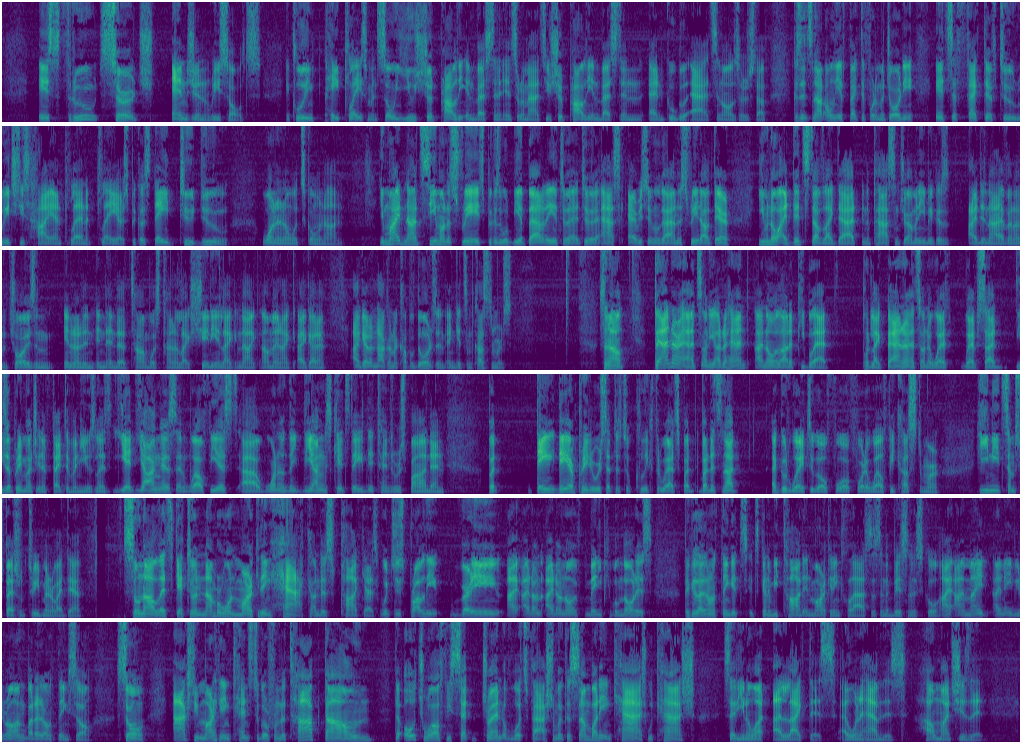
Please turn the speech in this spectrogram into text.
is through search engine results, including paid placements. So you should probably invest in Instagram ads. You should probably invest in and Google ads and all this sort of stuff because it's not only effective for the majority, it's effective to reach these high end planet players because they too do want to know what's going on. You might not see them on the streets because it would be a bad idea to to ask every single guy on the street out there. Even though I did stuff like that in the past in Germany because I did not have another choice, and in, in, in that town was kind of like shitty, and like, and like, oh man, I, I gotta, I gotta knock on a couple doors and, and get some customers. So now, banner ads, on the other hand, I know a lot of people at put like banner ads on their web, website. These are pretty much ineffective and useless. Yet youngest and wealthiest, uh, one of the, the youngest kids, they, they tend to respond and, but they they are pretty receptive to click through ads, but but it's not a good way to go for for the wealthy customer. He needs some special treatment right there. So now let's get to a number one marketing hack on this podcast, which is probably very I, I don't I don't know if many people notice because I don't think it's it's gonna be taught in marketing classes in the business school. I, I might I may be wrong, but I don't think so. So actually marketing tends to go from the top down. The ultra wealthy set the trend of what's fashionable because somebody in cash with cash said, you know what, I like this. I wanna have this. How much is it?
